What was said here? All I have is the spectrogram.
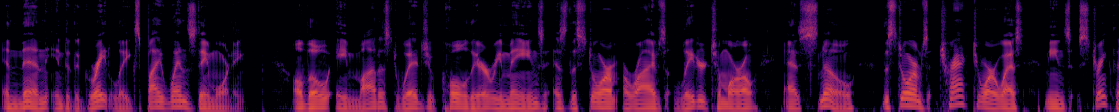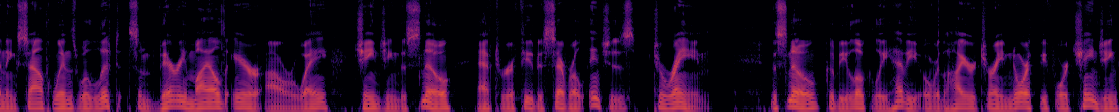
and then into the Great Lakes by Wednesday morning. Although a modest wedge of cold air remains as the storm arrives later tomorrow as snow, the storm's track to our west means strengthening south winds will lift some very mild air our way, changing the snow, after a few to several inches, to rain. The snow could be locally heavy over the higher terrain north before changing,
